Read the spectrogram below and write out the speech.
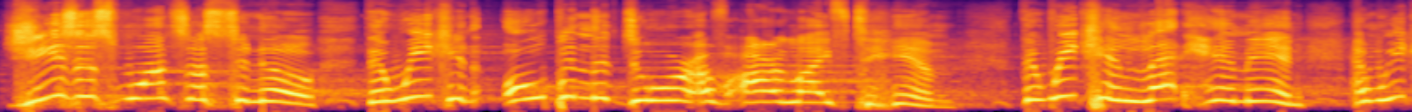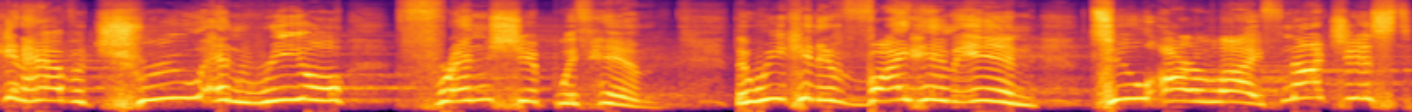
Jesus wants us to know that we can open the door of our life to Him, that we can let Him in, and we can have a true and real friendship with Him, that we can invite Him in to our life, not just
